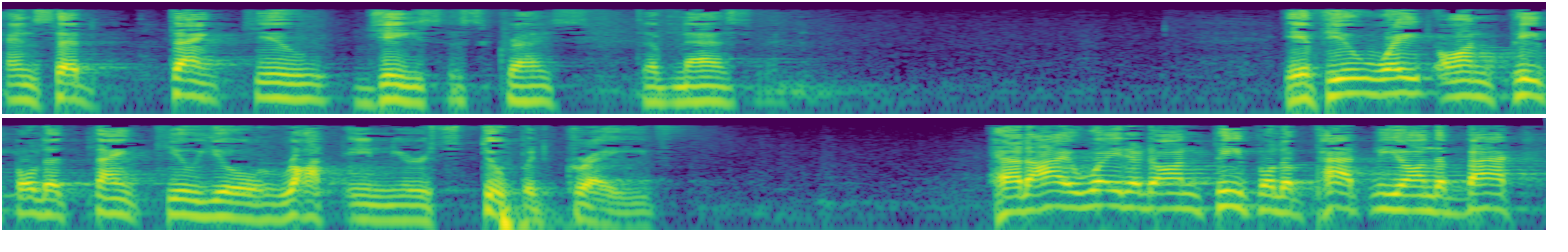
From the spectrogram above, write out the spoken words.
and said, thank you, Jesus Christ of Nazareth? If you wait on people to thank you, you'll rot in your stupid grave. Had I waited on people to pat me on the back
